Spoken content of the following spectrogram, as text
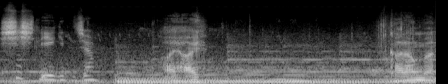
Şişli'ye gideceğim. Hay hay. Karan ben.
